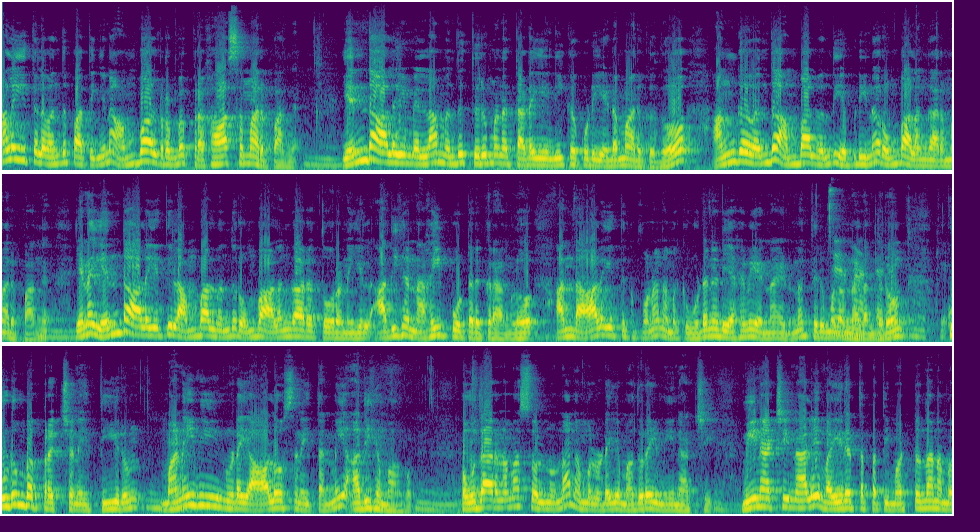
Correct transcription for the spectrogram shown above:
ஆலயத்துல வந்து பாத்தீங்கன்னா அம்பாள் ரொம்ப பிரகாசமா இருப்பாங்க. எந்த ஆலயம் எல்லாம் வந்து திருமண தடையை நீக்கக்கூடிய இடமா இருக்குதோ அங்க வந்து அம்பாள் வந்து எப்படின்னா ரொம்ப அலங்காரமா இருப்பாங்க. ஏன்னா எந்த ஆலயத்தில் அம்பாள் வந்து ரொம்ப அலங்கார தோரணையில் அதிக நகை போட்டு இருக்கிறாங்களோ அந்த ஆலயத்துக்கு போனா நமக்கு உடனடியாகவே என்ன ஆயிடும்னா திருமணம் நடந்துரும். குடும்ப பிரச்சனை தீரும். மனைவியினுடைய ஆலோசனை தன்மை அதிகமாகும் இப்போ உதாரணமா சொல்லணும்னா நம்மளுடைய மதுரை மீனாட்சி. மீனாட்சினாலே வைரத்தை பத்தி மட்டும்தான் நம்ம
